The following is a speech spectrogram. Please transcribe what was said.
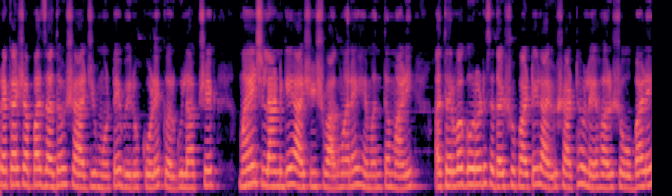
प्रकाश अप्पा जाधव शहाजी मोठे बिरू कोळेकर गुलाब शेख महेश लांडगे आशिष वाघमारे हेमंत माळी अथर्व गोरड सदाशिव पाटील आयुष आठवले हर्ष ओबाळे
